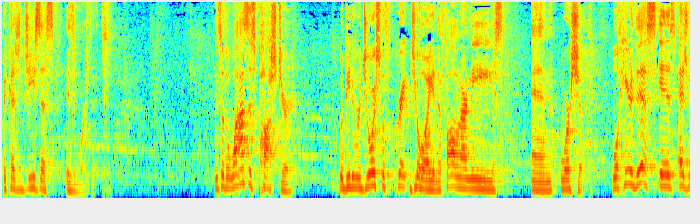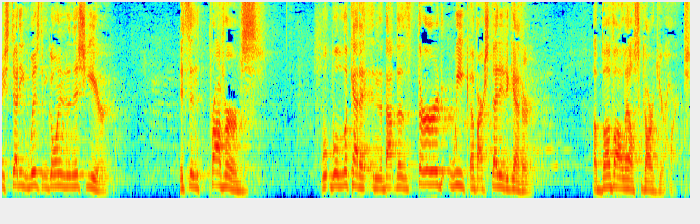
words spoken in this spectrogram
because Jesus is worth it. And so the wisest posture would be to rejoice with great joy and to fall on our knees and worship. Well, here this is as we study wisdom going into this year. It's in Proverbs. We'll, we'll look at it in about the third week of our study together. Above all else, guard your heart.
